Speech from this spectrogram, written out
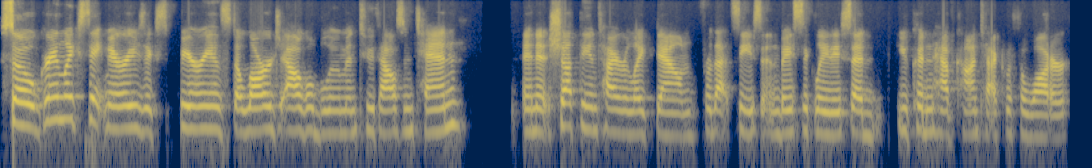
So Grand Lake St. Mary's experienced a large algal bloom in 2010 and it shut the entire lake down for that season. Basically, they said you couldn't have contact with the water.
